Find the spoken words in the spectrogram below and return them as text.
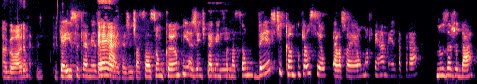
agora. É porque é isso que a mesa é. faz. A gente acessa um campo e a gente pega a uhum. informação deste campo que é o seu. Ela só é uma ferramenta para nos ajudar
